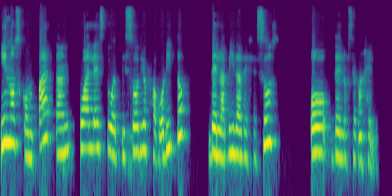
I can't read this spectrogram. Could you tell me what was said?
y nos compartan cuál es tu episodio favorito de la vida de Jesús o de los evangelios.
